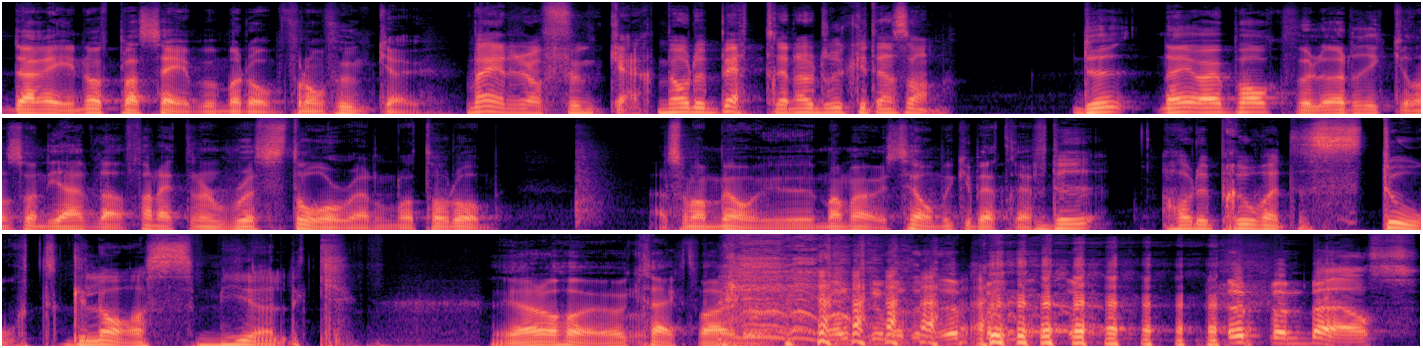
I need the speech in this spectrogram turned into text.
där är ju något placebo med dem för de funkar ju. Vad är det då funkar? Mår du bättre när du druckit en sån? Du, när jag är bakfull och jag dricker en sån jävla, fan heter den Restore eller något av dem. Alltså man mår ju, man mår ju så mycket bättre efter. Du, har du provat ett stort glas mjölk? Ja det har jag, jag har kräkt varje gång. Har du provat en öppen, öppen bärs?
